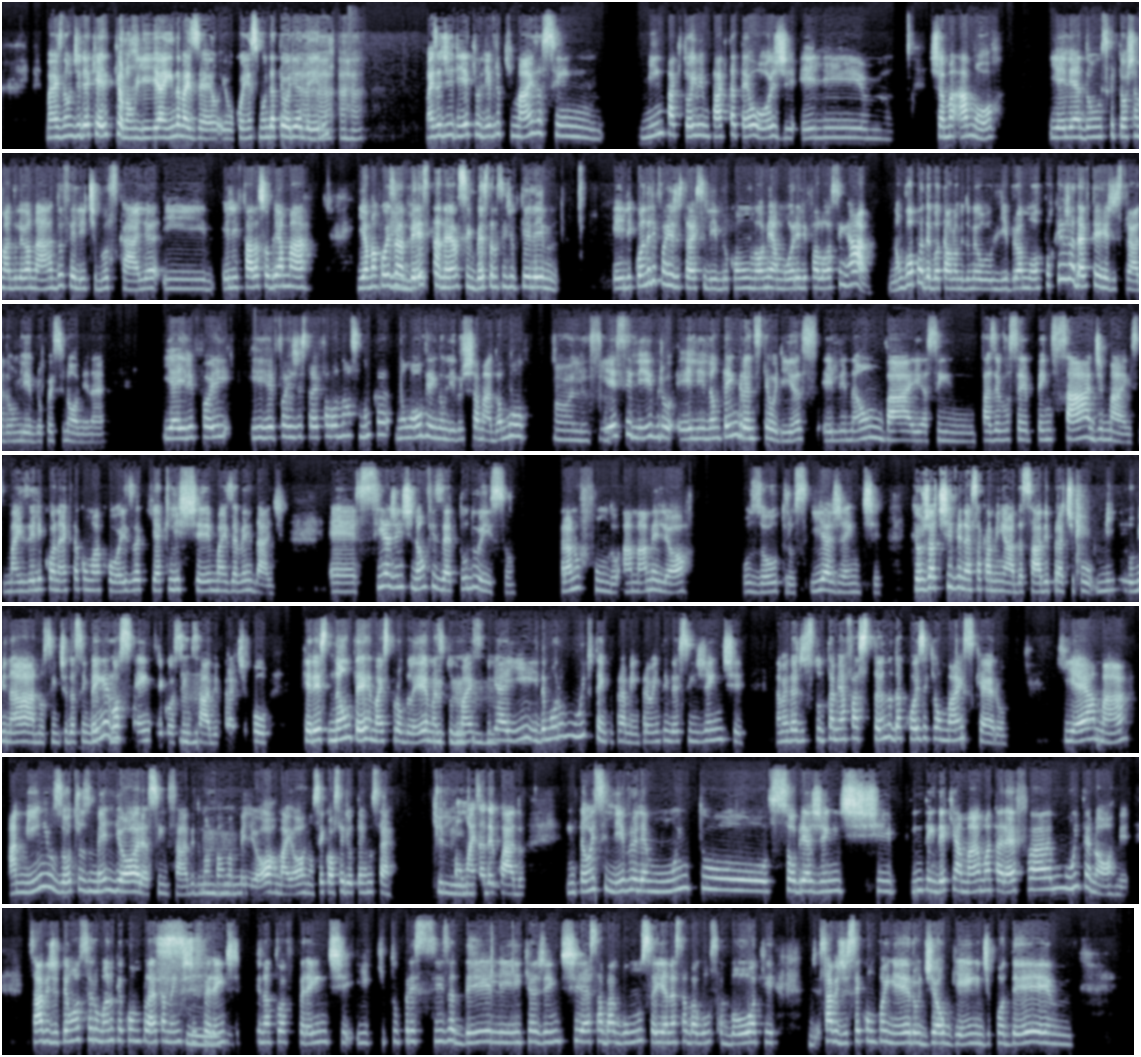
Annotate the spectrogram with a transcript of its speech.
Mas não diria que ele, que eu não li ainda, mas é, eu conheço muito da teoria uhum, dele. Mas eu diria que o livro que mais, assim, me impactou e me impacta até hoje. Ele chama Amor e ele é de um escritor chamado Leonardo Felice Buscaglia e ele fala sobre amar. E é uma coisa Sim. besta, né? Assim, besta no sentido que ele ele quando ele foi registrar esse livro com o nome Amor, ele falou assim: "Ah, não vou poder botar o nome do meu livro Amor, porque já deve ter registrado um livro com esse nome, né?" E aí ele foi e foi registrar e falou: "Nossa, nunca não houve ainda um livro chamado Amor". Olha só. E esse livro, ele não tem grandes teorias, ele não vai, assim, fazer você pensar demais, mas ele conecta com uma coisa que é clichê, mas é verdade. É, se a gente não fizer tudo isso para, no fundo, amar melhor os outros e a gente, que eu já tive nessa caminhada, sabe, para tipo me iluminar no sentido assim bem uhum. egocêntrico assim, uhum. sabe, para tipo querer não ter mais problemas uhum, e tudo uhum, mais. Uhum. E aí, e demorou muito tempo para mim, para eu entender assim, gente, na verdade isso tudo tá me afastando da coisa que eu mais quero, que é amar a mim e os outros melhor, assim, sabe? De uma uhum. forma melhor, maior, não sei qual seria o termo certo. Que lindo. Ou mais adequado. Então, esse livro, ele é muito sobre a gente entender que amar é uma tarefa muito enorme, sabe? De ter um outro ser humano que é completamente Sim. diferente de na tua frente e que tu precisa dele e que a gente é essa bagunça e é nessa bagunça boa que sabe de ser companheiro de alguém de poder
